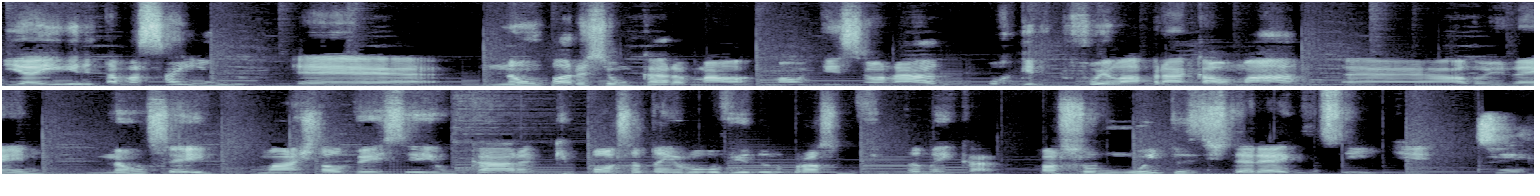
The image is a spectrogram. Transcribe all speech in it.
E aí ele tava saindo. É, não pareceu um cara mal, mal intencionado, porque ele foi lá para acalmar é, a Lois Lane, não sei, mas talvez seja um cara que possa estar envolvido no próximo filme também, cara. Passou muitos easter eggs, assim, de Sim.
